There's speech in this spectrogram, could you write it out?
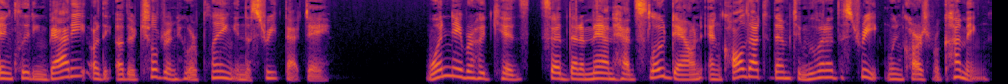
including Batty or the other children who were playing in the street that day. One neighborhood kid said that a man had slowed down and called out to them to move out of the street when cars were coming,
